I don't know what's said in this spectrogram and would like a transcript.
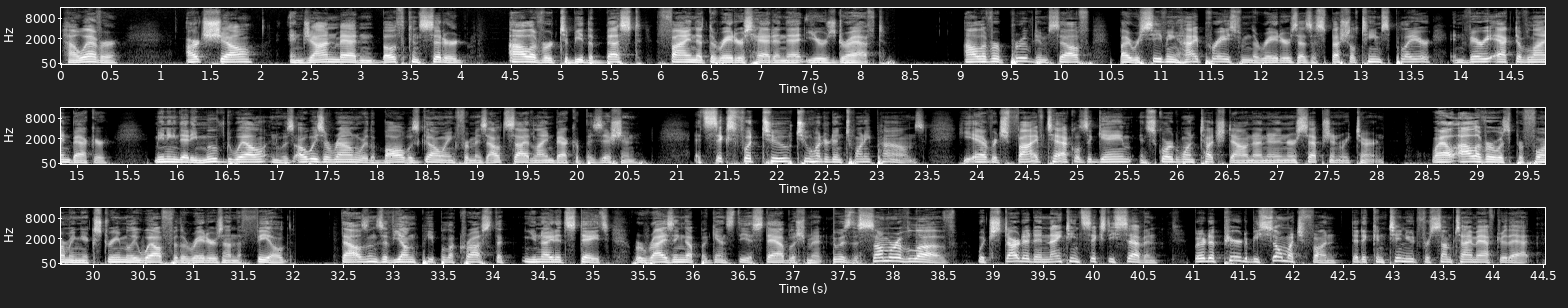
However, Art Shell and John Madden both considered Oliver to be the best find that the Raiders had in that year's draft. Oliver proved himself by receiving high praise from the Raiders as a special teams player and very active linebacker, meaning that he moved well and was always around where the ball was going from his outside linebacker position. At 6 foot 2, 220 pounds, he averaged 5 tackles a game and scored one touchdown on an interception return. While Oliver was performing extremely well for the Raiders on the field, thousands of young people across the United States were rising up against the establishment. It was the summer of love, which started in 1967, but it appeared to be so much fun that it continued for some time after that.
